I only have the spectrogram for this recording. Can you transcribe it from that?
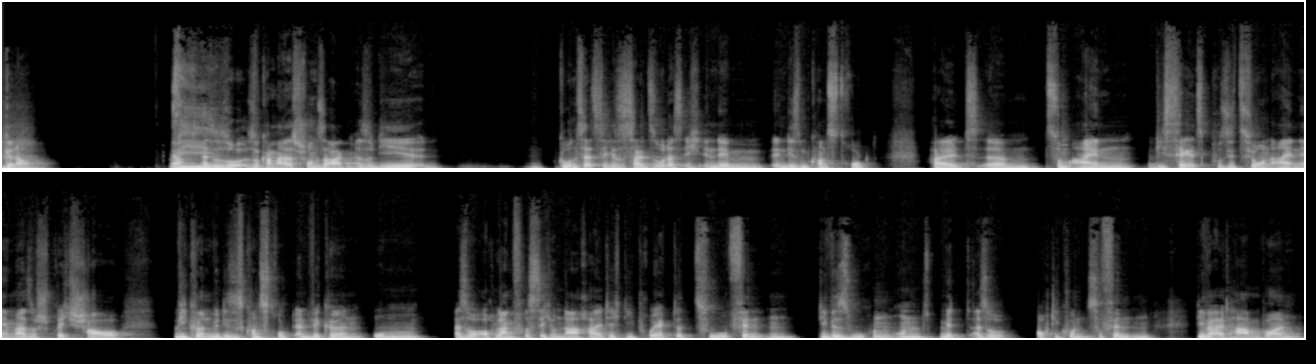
Genau. Ja, also so, so kann man das schon sagen. Also die grundsätzlich ist es halt so, dass ich in dem, in diesem Konstrukt halt ähm, zum einen die Sales-Position einnehme, also sprich schau, wie können wir dieses Konstrukt entwickeln, um also auch langfristig und nachhaltig die Projekte zu finden, die wir suchen und mit, also auch die Kunden zu finden, die wir halt haben wollen.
